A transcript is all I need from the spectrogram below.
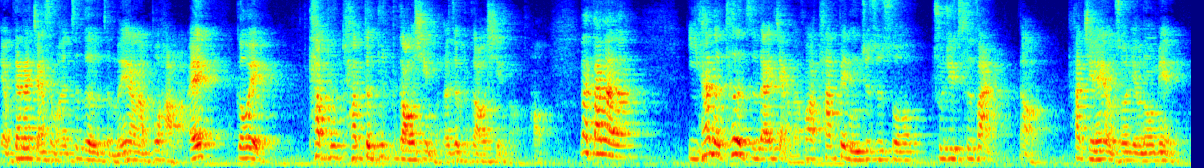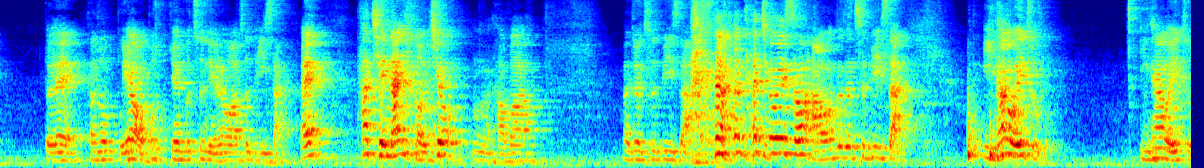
要跟她讲什么，这个怎么样啊，不好啊，哎，各位，他不，他都不不高兴，他就不高兴了。好，那当然了，以他的特质来讲的话，他变成就是说出去吃饭哦，他前男友说牛肉面，对不对？他说不要，我不今天不吃牛肉，我要吃披萨。哎，他前男友就嗯，好吧。那就吃披萨，他就会说好，那就吃披萨，以他为主，以他为主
